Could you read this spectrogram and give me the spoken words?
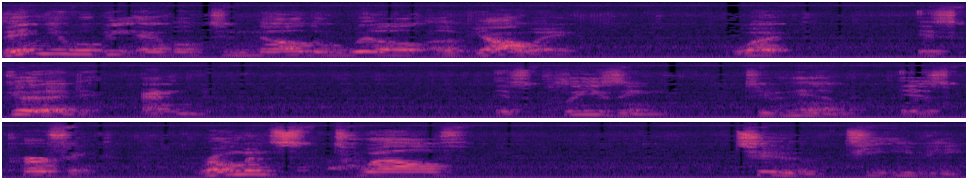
Then you will be able to know the will of Yahweh, what is good and is pleasing to him, is perfect. Romans 12 2 TEV.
